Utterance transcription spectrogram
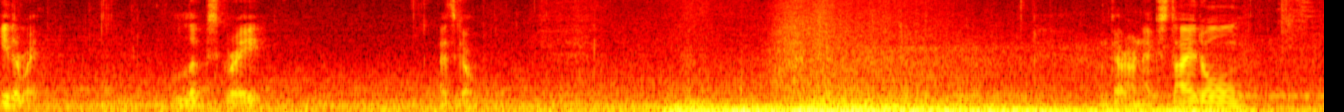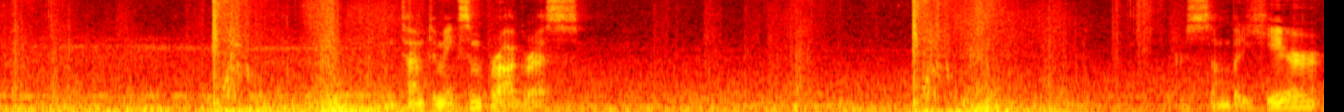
Either way, looks great. Let's go. We got our next title. And time to make some progress. There's somebody here.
